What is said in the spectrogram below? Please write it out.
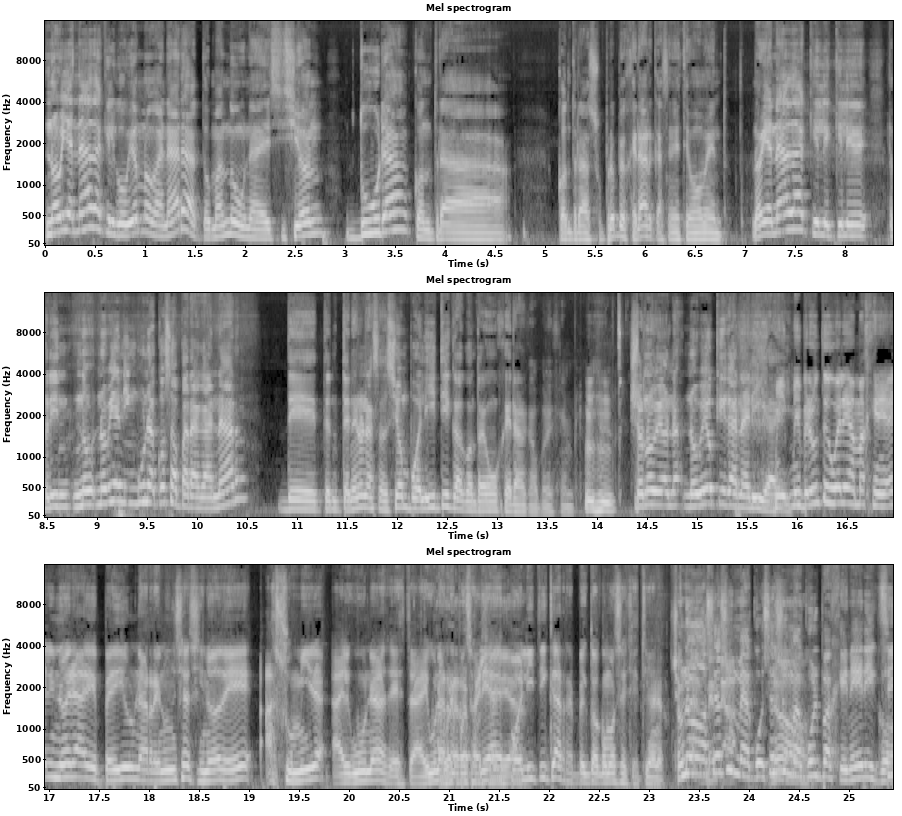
No había nada que el gobierno ganara tomando una decisión dura contra, contra sus propios jerarcas en este momento. No había nada que le, que le no, no había ninguna cosa para ganar de ten- tener una sanción política contra algún jerarca, por ejemplo. Yo no veo, no veo qué ganaría Mi, ahí. mi pregunta igual era más general y no era de pedir una renuncia, sino de asumir algunas, este, algunas Alguna responsabilidades responsabilidad. políticas respecto a cómo se gestiona. no, se hace un mea, se hace un mea culpa genérico. Sí,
